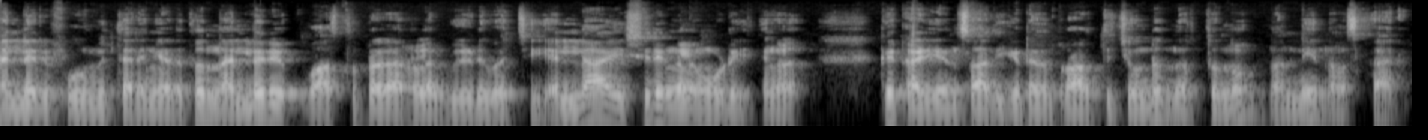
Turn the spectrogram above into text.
നല്ലൊരു ഭൂമി തിരഞ്ഞെടുത്ത് നല്ലൊരു വാസ്തുപ്രകാരമുള്ള വീട് വെച്ച് എല്ലാ ഐശ്വര്യങ്ങളും കൂടി നിങ്ങൾക്ക് കഴിയാൻ സാധിക്കട്ടെ എന്ന് പ്രാർത്ഥിച്ചുകൊണ്ട് നിർത്തുന്നു. നന്ദി നമസ്കാരം.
